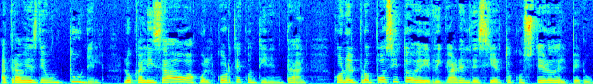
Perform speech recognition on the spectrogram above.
a través de un túnel, localizado bajo el corte continental con el propósito de irrigar el desierto costero del Perú.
